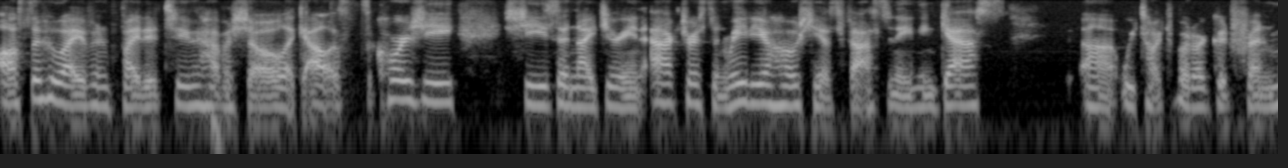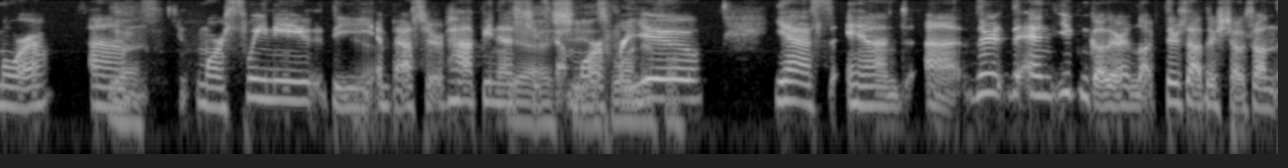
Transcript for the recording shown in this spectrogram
also who I've invited to have a show, like Alex Okoroji. She's a Nigerian actress and radio host. She has fascinating guests. Uh, we talked about our good friend Maura. Um, yes. Maura Sweeney, the yeah. ambassador of happiness. Yeah, She's got she more for wonderful. you. Yes, and uh, there, and you can go there and look. There's other shows on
